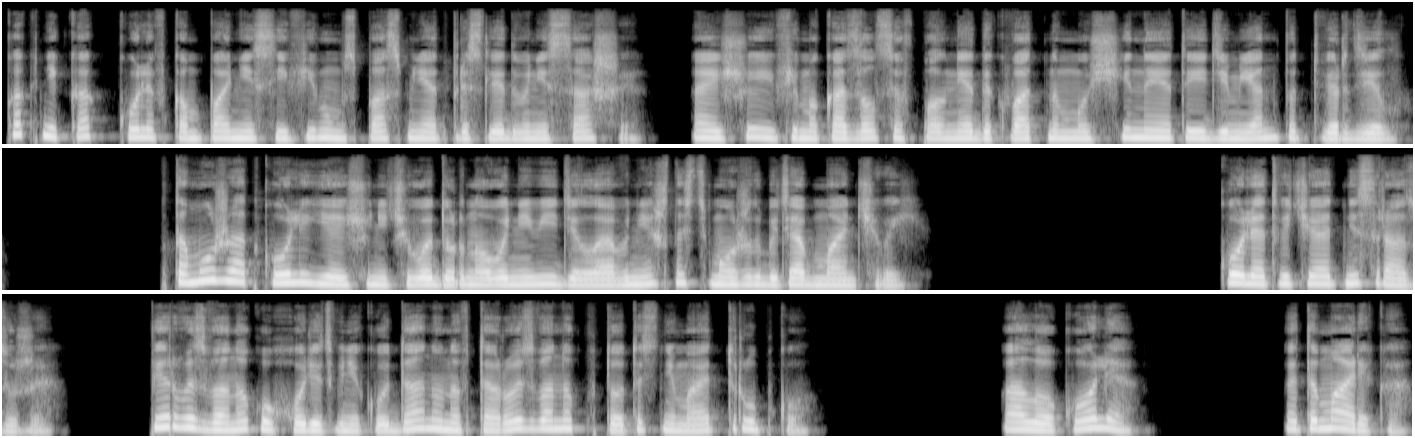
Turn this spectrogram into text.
Как-никак Коля в компании с Ефимом спас меня от преследований Саши, а еще Ефим оказался вполне адекватным мужчиной, это и Демьян подтвердил. К тому же от Коли я еще ничего дурного не видела, а внешность может быть обманчивой. Коля отвечает не сразу же. Первый звонок уходит в никуда, но на второй звонок кто-то снимает трубку. «Алло, Коля? Это Марика».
